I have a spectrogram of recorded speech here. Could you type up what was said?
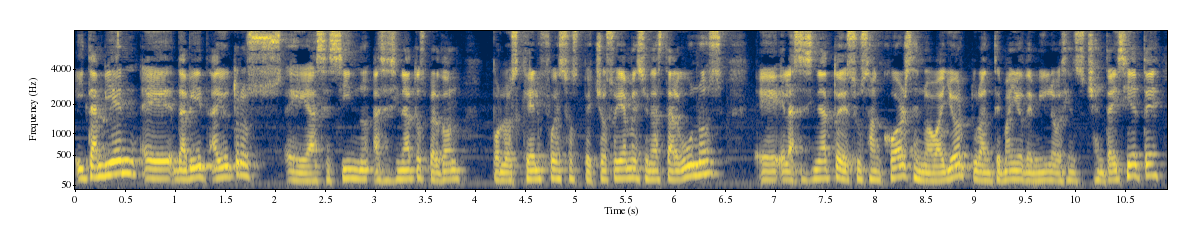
Y también, eh, David, hay otros eh, asesinatos perdón, por los que él fue sospechoso. Ya mencionaste algunos. Eh, el asesinato de Susan Kors en Nueva York durante mayo de 1987.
